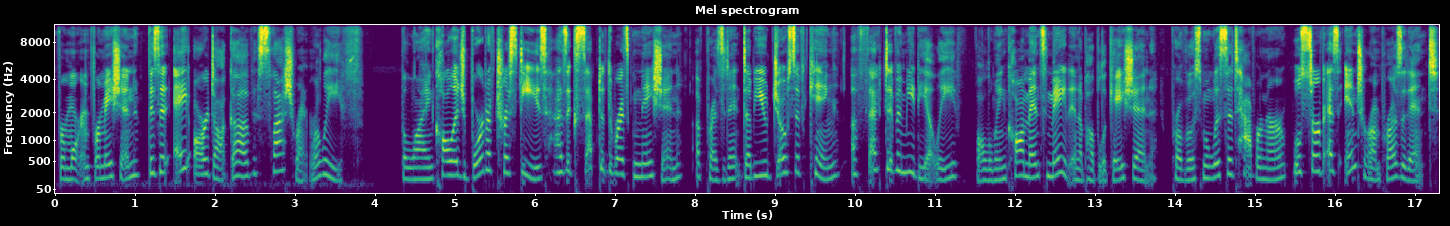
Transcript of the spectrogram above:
For more information, visit ar.gov/rentrelief. The Lyon College Board of Trustees has accepted the resignation of President W. Joseph King effective immediately following comments made in a publication. Provost Melissa Taverner will serve as interim president.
